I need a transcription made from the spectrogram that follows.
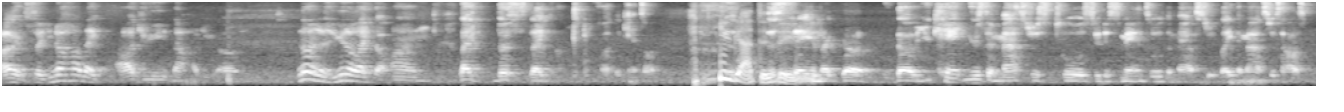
all right, so you know how like Audrey, not Audrey. Um, no, no, you know like the um like this like fuck, I can't talk. You got this, the saying, like the the you can't use the master's tools to dismantle the master like the master's house.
